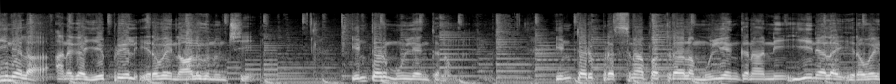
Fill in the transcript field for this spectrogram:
ఈ నెల అనగా ఏప్రిల్ ఇరవై నాలుగు నుంచి ఇంటర్ మూల్యాంకనం. ఇంటర్ ప్రశ్నాపత్రాల మూల్యాంకనాన్ని ఈ నెల ఇరవై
